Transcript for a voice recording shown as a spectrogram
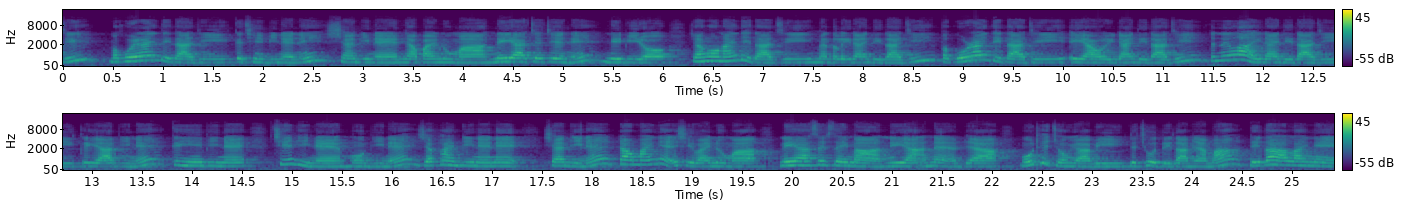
ကြီးမကွေးတိုင်းဒေသကြီးကချင်ပြည်နယ်နဲ့ရှမ်းပြည်နယ်မြောက်ပိုင်းတို့မှာနေရကျကျနဲ့နေပြီးတော့ရန်ကုန်တိုင်းဒေသကြီးမန္တလေးတိုင်းဒေသကြီးပဲခူးတိုင်းဒေသကြီးအေရဝတီတိုင်းဒေသကြီးတနင်္လာရီတိုင်းဒေသကြီးကယားပြည်နယ်ကရင်ပြည်နယ်ချင်းပြည်နယ်မွန်ပြည်နယ်ရခိုင်ပြည်နယ်နဲ့ရှမ်းပြည်နယ်တောင်ပိုင်းနဲ့အရှေ့ပိုင်းတို့မှာနေရစိတ်စိတ်မှနေရအနှံ့အပြားမိုးထစ်ချုံရွာပြီးတချို့ဒေသများမှာဒေသအလိုက်နဲ့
